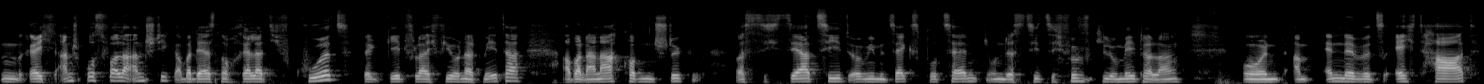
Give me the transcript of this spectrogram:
ein recht anspruchsvoller Anstieg, aber der ist noch relativ kurz, der geht vielleicht 400 Meter, aber danach kommt ein Stück, was sich sehr zieht, irgendwie mit 6 Prozent und das zieht sich 5 Kilometer lang und am Ende wird es echt hart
